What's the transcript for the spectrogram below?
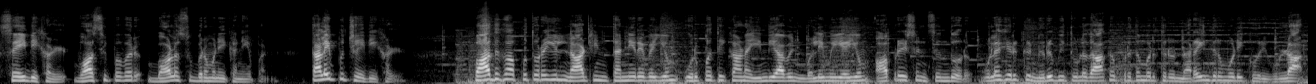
செய்திகள் வாசிப்பவர் பாலசுப்பிரமணிய கண்ணியப்பன் தலைப்புச் செய்திகள். பாதுகாப்பு துறையில் நாட்டின் தன்னிறைவையும் உற்பத்திக்கான இந்தியாவின் வலிமையையும் ஆபரேஷன் சிந்தூர் உலகிற்கு நிரூபித்துள்ளதாக பிரதமர் திரு நரேந்திர மோடி கூறியுள்ளார்.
